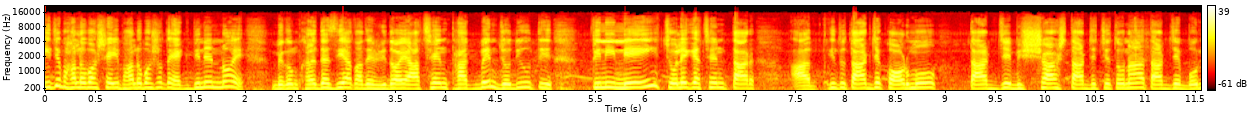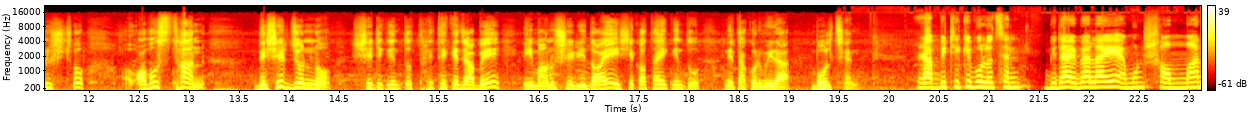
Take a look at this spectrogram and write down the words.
এই যে ভালোবাসা, এই ভালোবাসা তো একদিনের নয়। বেগম খালেদা জিয়া তাদের হৃদয়ে আছেন, থাকবেন। যদিও তিনি নেই, চলে গেছেন তার কিন্তু তার যে কর্ম তার যে বিশ্বাস, তার যে চেতনা, তার যে বলিষ্ঠ অবস্থান দেশের জন্য, সেটি কিন্তু থেকে যাবে এই মানুষের হৃদয়ে। সে কথাই কিন্তু নেতাকর্মীরা বলছেন। রাব্বি ঠিকই বলেছেন, বিদায় বেলায় এমন সম্মান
